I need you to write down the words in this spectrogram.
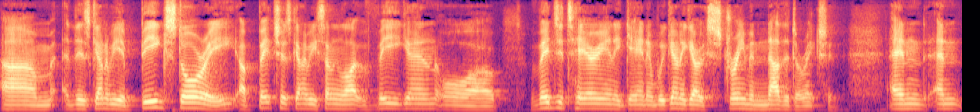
Um, there's going to be a big story. I bet you it's going to be something like vegan or vegetarian again, and we're going to go extreme in another direction. And and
